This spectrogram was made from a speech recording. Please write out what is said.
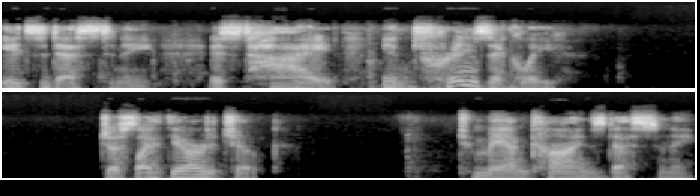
Its destiny is tied intrinsically, just like the artichoke, to mankind's destiny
